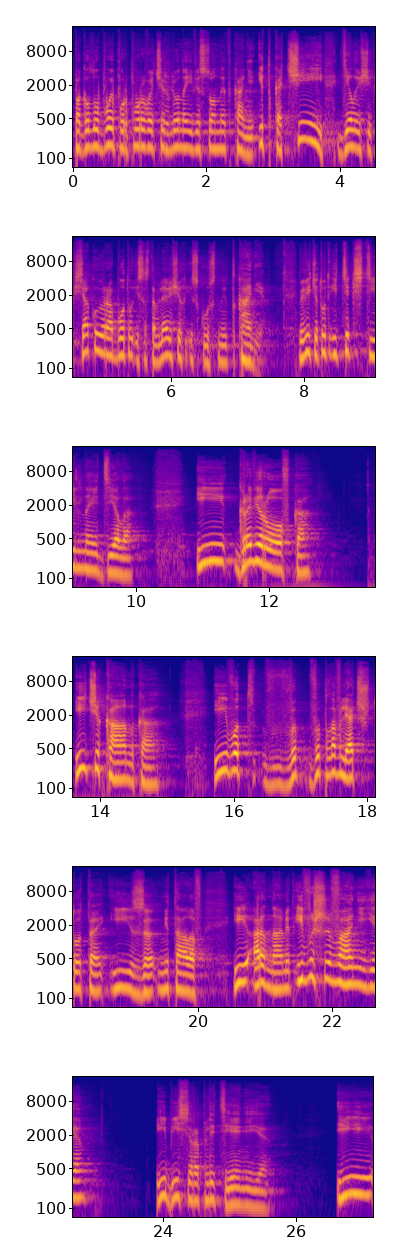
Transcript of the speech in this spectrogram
по голубой, пурпуровой, червленой и весонной ткани, и ткачей, делающих всякую работу и составляющих искусные ткани. Вы видите, тут и текстильное дело, и гравировка, и чеканка, и вот выплавлять что-то из металлов, и орнамент, и вышивание, и бисероплетение – и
